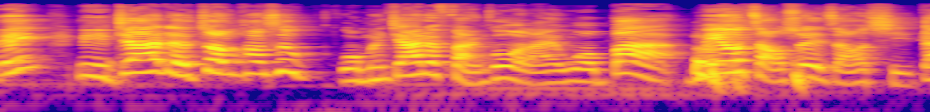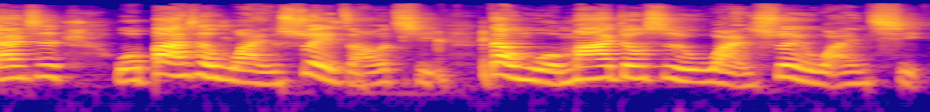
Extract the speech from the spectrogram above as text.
哎，你家的状况是我们家的反过来，我爸没有早睡早起，但是我爸是晚睡早起，但我妈就是晚睡晚起。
